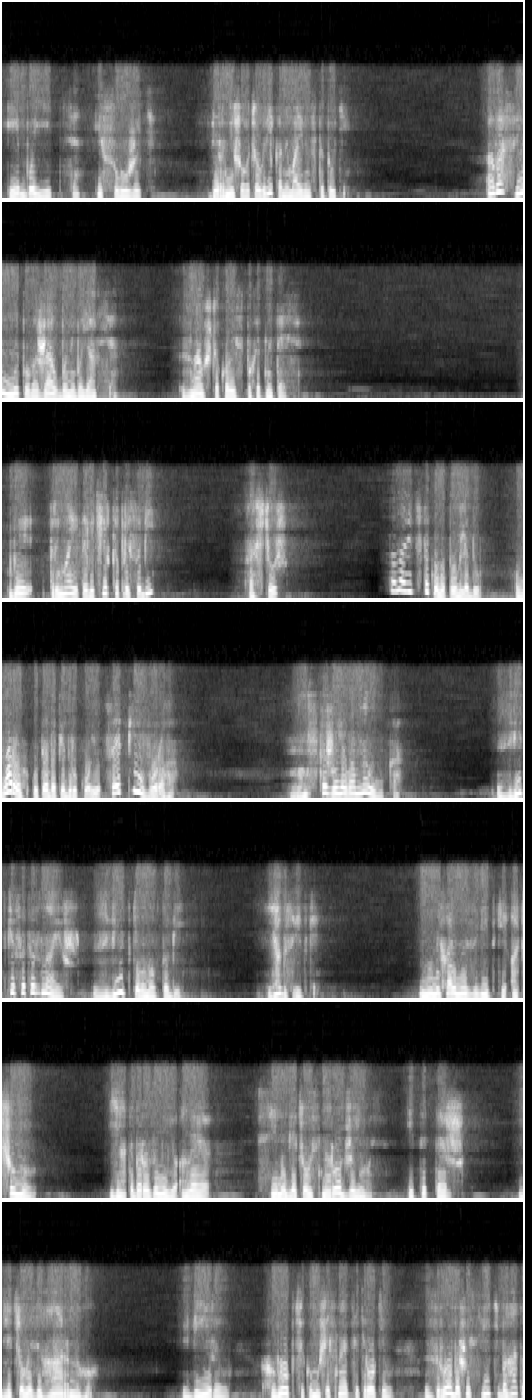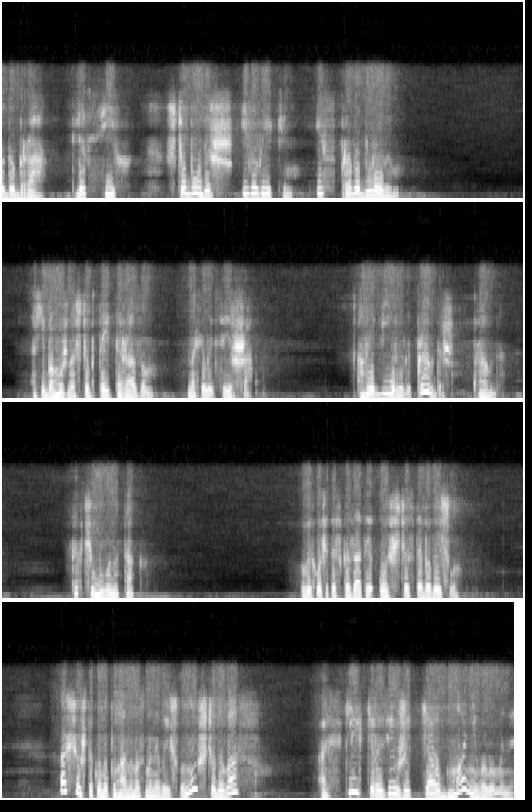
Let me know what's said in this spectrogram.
І боїться, і служить. Вірнішого чоловіка немає в інституті. А вас він не поважав, бо не боявся. Знав, що колись похитнетесь. Ви тримаєте вечірка при собі? А що ж? Та навіть з такого погляду ворог у тебе під рукою це пів ворога. Ну, скажу я вам наука. Звідки все це знаєш? Звідки воно в тобі? Як звідки? Ну, нехай не звідки, а чому? Я тебе розумію, але всі ми для чогось народжуємось. І ти теж для чогось гарного. Вірив, хлопчиком у 16 років зробиш у світі багато добра для всіх, що будеш і великим, і справедливим. А хіба можна, щоб те й те разом нахилився Ірша? Але вірили, правда ж? Правда. Так чому воно так? Ви хочете сказати, ось що з тебе вийшло? А що ж такого поганого з мене вийшло? Ну, щодо вас. А скільки разів життя обманювало мене?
